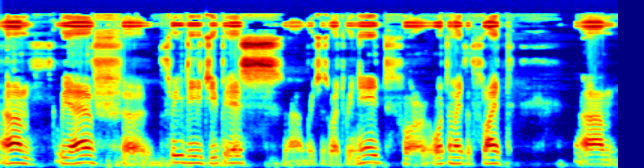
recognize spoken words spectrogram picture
um, we have uh, 3D GPS, uh, which is what we need for automated flight. Um,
